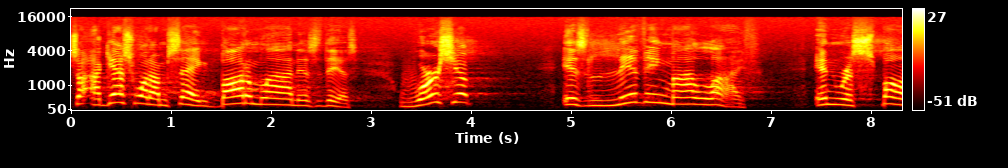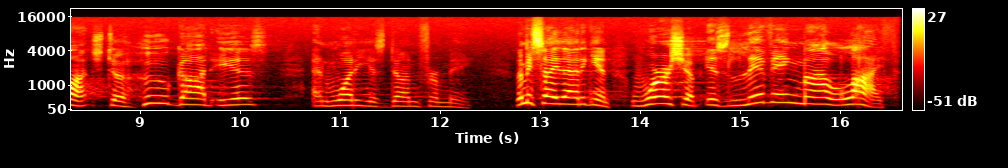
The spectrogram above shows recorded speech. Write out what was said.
So I guess what I'm saying, bottom line is this worship is living my life in response to who God is and what He has done for me. Let me say that again. Worship is living my life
